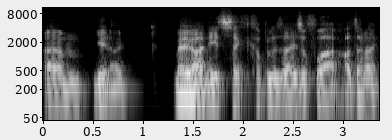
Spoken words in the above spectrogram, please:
um, you know, maybe I need to take a couple of days off work. I don't know,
